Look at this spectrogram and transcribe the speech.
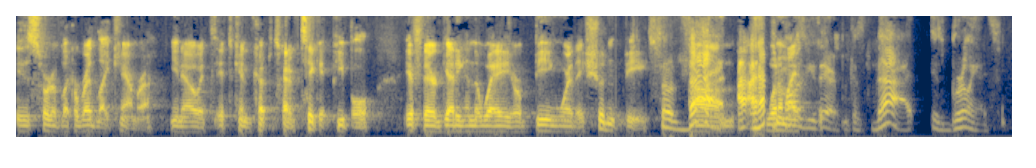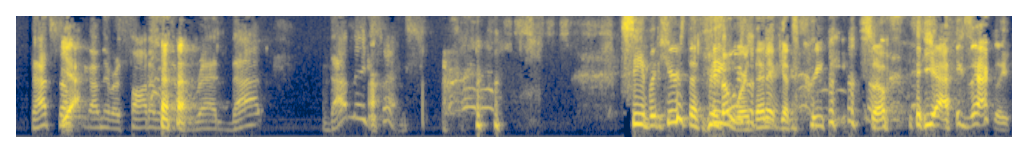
is sort of like a red light camera. You know, it, it can kind of ticket people if they're getting in the way or being where they shouldn't be. So that um, I have to pause my... you there because that is brilliant. That's something yeah. I've never thought of, I've never read. That that makes sense. See, but here's the thing where the then thing. it gets creepy. So yeah, exactly.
